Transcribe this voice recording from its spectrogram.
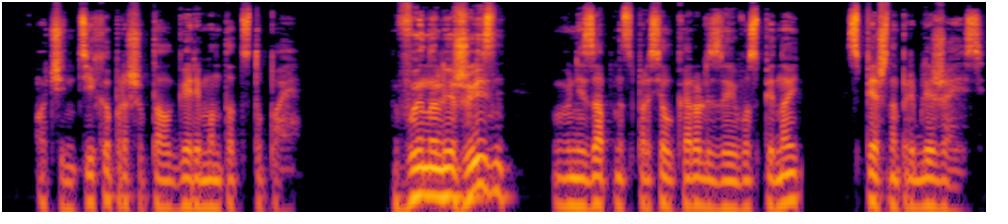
— очень тихо прошептал Герримонт, отступая. «Вынули жизнь?» — внезапно спросил король за его спиной, спешно приближаясь.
